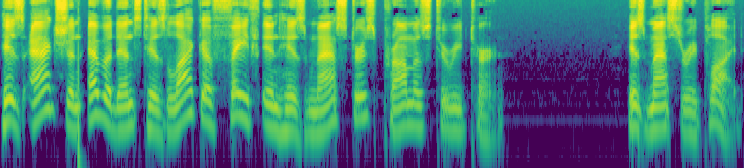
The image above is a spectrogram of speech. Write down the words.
His action evidenced his lack of faith in his master's promise to return. His master replied,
